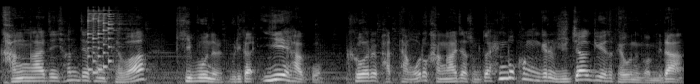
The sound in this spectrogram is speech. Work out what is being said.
강아지 현재 상태와 기분을 우리가 이해하고 그거를 바탕으로 강아지와 좀 더 행복한 관계를 유지하기 위해서 배우는 겁니다.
